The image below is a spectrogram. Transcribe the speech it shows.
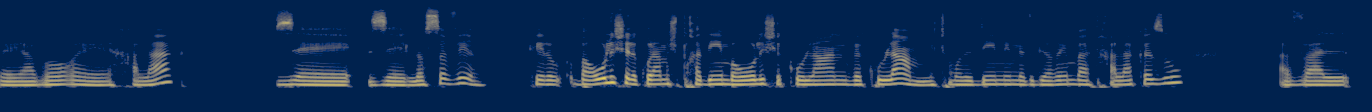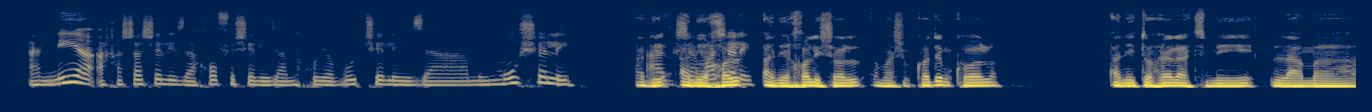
ויעבור אה, חלק, זה, זה לא סביר. כאילו, ברור לי שלכולם יש פחדים, ברור לי שכולן וכולם מתמודדים עם אתגרים בהתחלה כזו, אבל אני, החשש שלי זה החופש שלי, זה המחויבות שלי, זה המימוש שלי. אני, ההגשמה אני, יכול, שלי. אני יכול לשאול משהו. קודם כל, אני תוהה לעצמי למה,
